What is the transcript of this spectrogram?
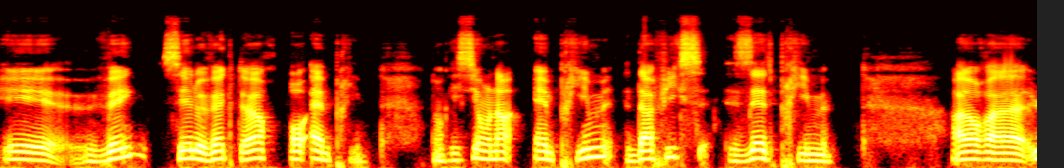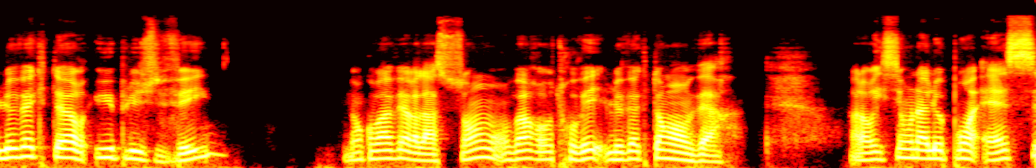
Et V, c'est le vecteur OM'. Donc ici, on a prime d'affixe Z'. Alors euh, le vecteur U plus V, donc on va vers la somme, on va retrouver le vecteur en vert. Alors ici, on a le point S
